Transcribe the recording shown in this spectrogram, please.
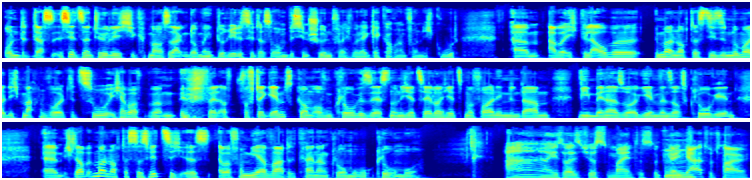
und das ist jetzt natürlich, kann man auch sagen, Dominik, du redest dir das auch ein bisschen schön, vielleicht war der Gag auch einfach nicht gut. Ähm, aber ich glaube immer noch, dass diese Nummer, die ich machen wollte, zu, ich habe auf, ähm, auf, auf der Gamescom auf dem Klo gesessen und ich erzähle euch jetzt mal vor allen Dingen den Damen, wie Männer so agieren, wenn sie aufs Klo gehen. Ähm, ich glaube immer noch, dass das witzig ist, aber von mir erwartet keiner einen Klo- Klohumor. Ah, jetzt weiß ich, was du meintest. Okay, Mhm. ja, total.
